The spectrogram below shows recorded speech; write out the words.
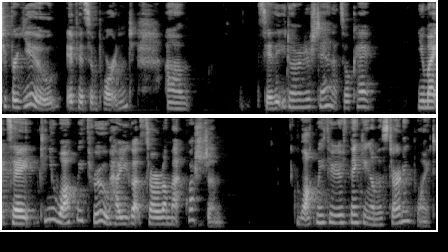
to for you, if it's important, um, say that you don't understand, that's okay. You might say, can you walk me through how you got started on that question? Walk me through your thinking on the starting point.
